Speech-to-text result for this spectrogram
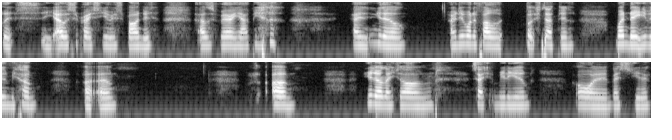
let's see. I was surprised he responded. I was very happy. and you know, I did want to follow footsteps and one day even become uh, um um you know like um psychic medium or investigator.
